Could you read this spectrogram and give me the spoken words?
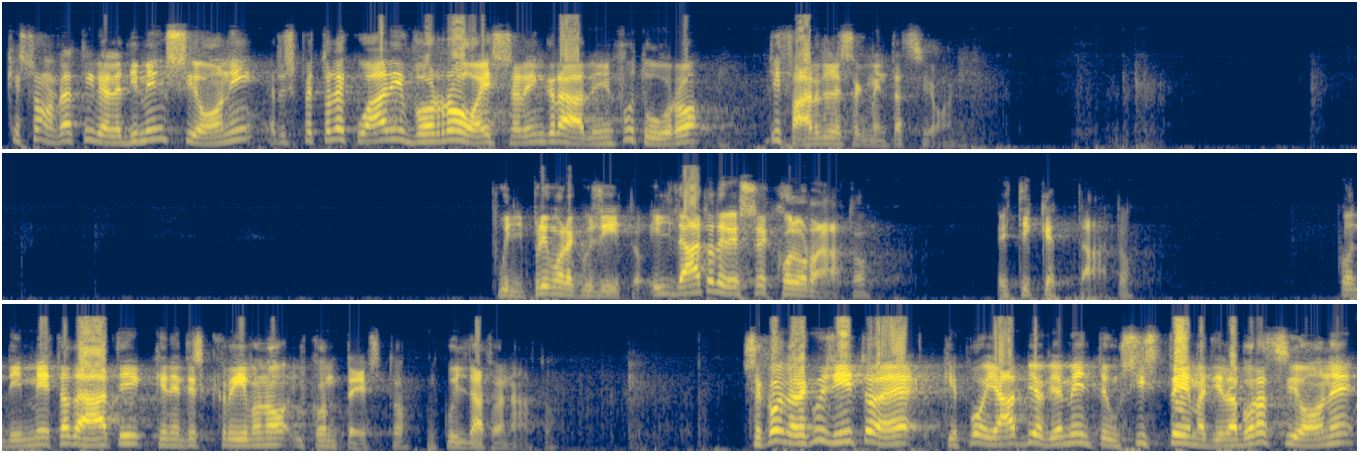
che sono relativi alle dimensioni rispetto alle quali vorrò essere in grado in futuro di fare delle segmentazioni. Quindi primo requisito, il dato deve essere colorato, etichettato, con dei metadati che ne descrivono il contesto in cui il dato è nato. Secondo requisito è che poi abbia ovviamente un sistema di elaborazione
